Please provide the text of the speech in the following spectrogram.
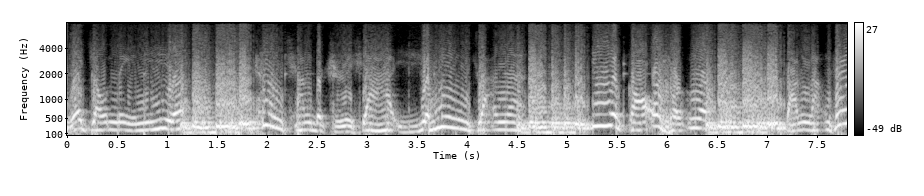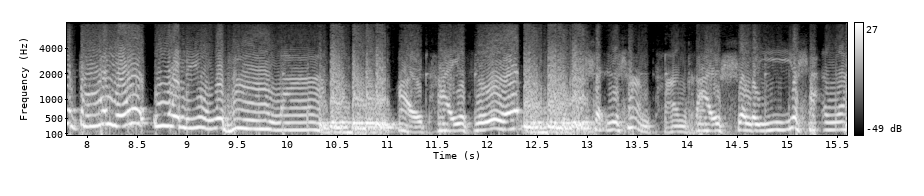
我叫内你长枪的之下一名捐啊，一高声，刚刚才打有五六趟啊，二太子身上淌汗湿了衣衫啊，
